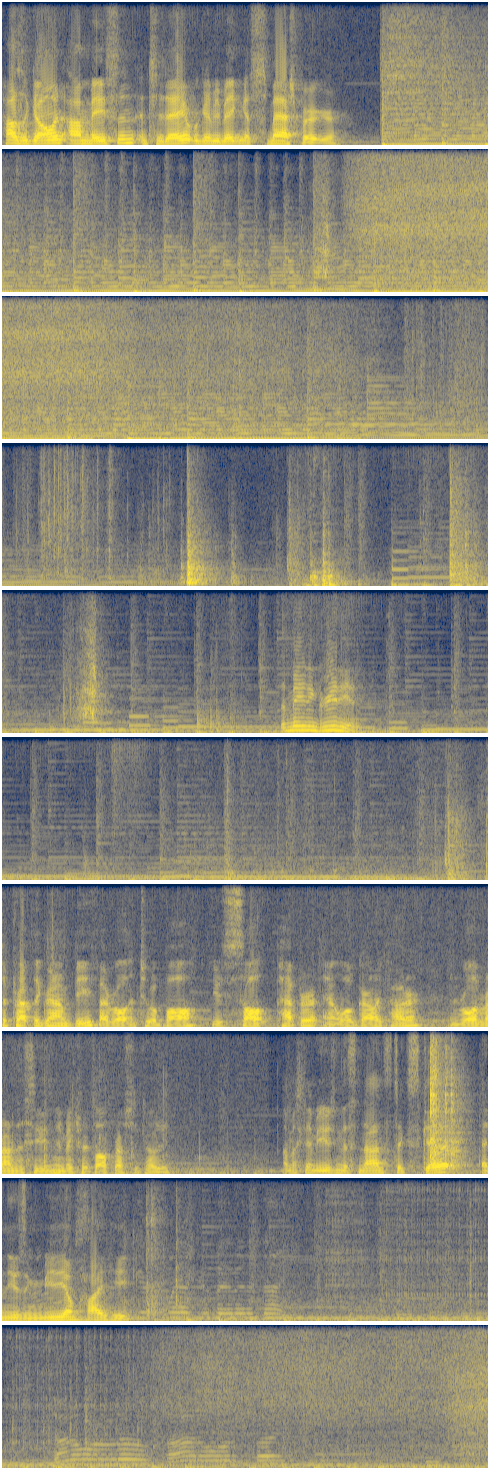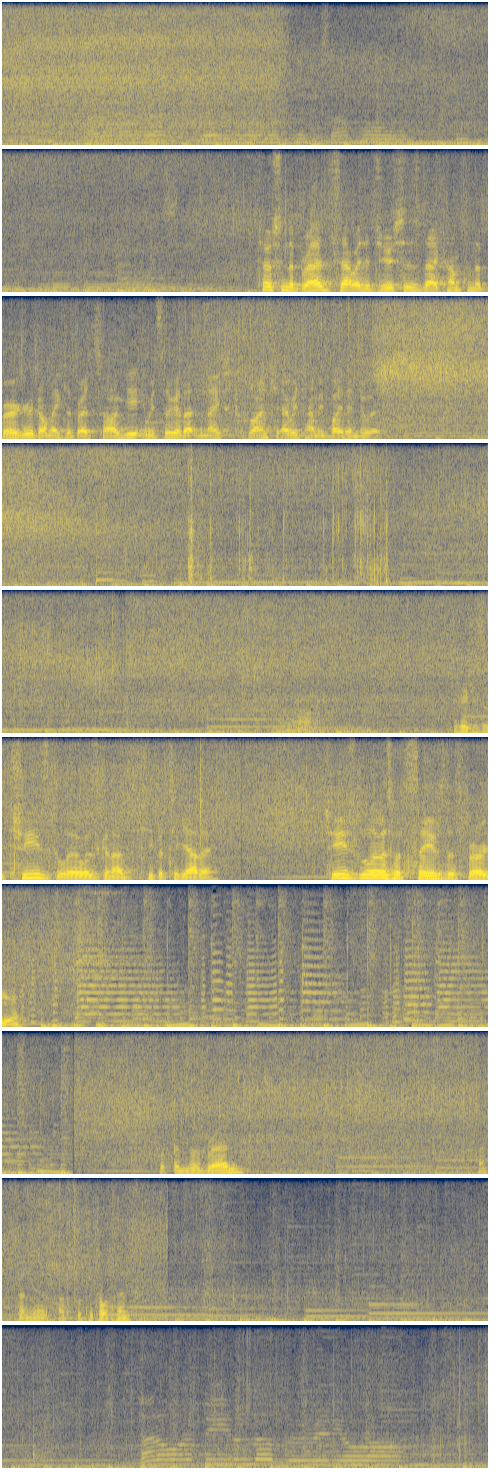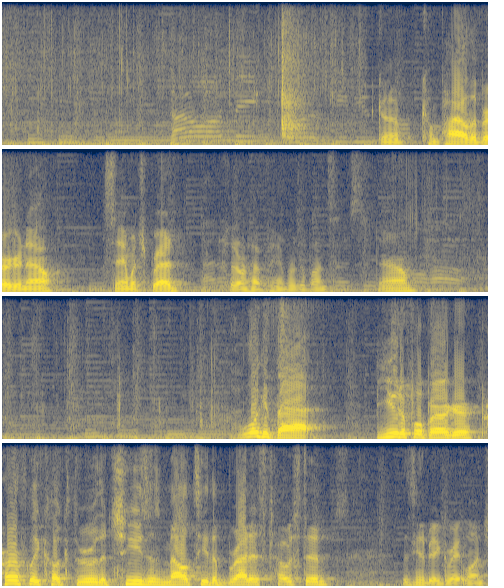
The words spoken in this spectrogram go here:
How's it going? I'm Mason, and today we're going to be making a smash burger. The main ingredient. To prep the ground beef, I roll it into a ball, use salt, pepper, and a little garlic powder, and roll it around in the seasoning to make sure it's all freshly coated. I'm just going to be using this non-stick skillet and using medium-high heat. Toasting the bread, so that way the juices that come from the burger don't make the bread soggy, and we still get that nice crunch every time we bite into it. Ah. Okay, because the cheese glue is gonna keep it together. Cheese glue is what saves this burger. Flip the bread. Flip it a couple times. Gonna compile the burger now. Sandwich bread, because I don't have hamburger buns. Down. Look at that. Beautiful burger, perfectly cooked through. The cheese is melty, the bread is toasted. This is gonna be a great lunch.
